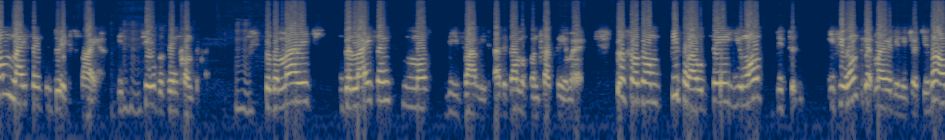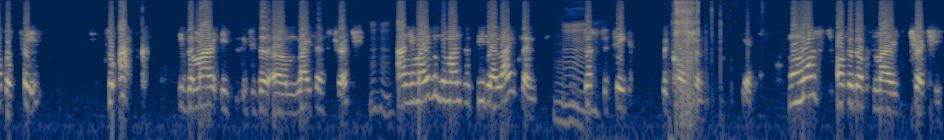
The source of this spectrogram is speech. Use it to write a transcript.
Some licenses do expire. It's still the same consequence. Mm-hmm. So the marriage, the license must be valid at the time of contracting a marriage. So for some people, I would say you must be, if you want to get married in a church, it's not out of place to ask if the marriage is, if it's a um, licensed church, Mm-hmm. and you might even demand to see their license Mm. just to take precaution. Yes, most Orthodox marriage churches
